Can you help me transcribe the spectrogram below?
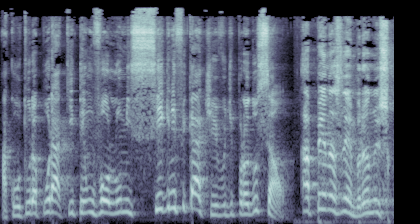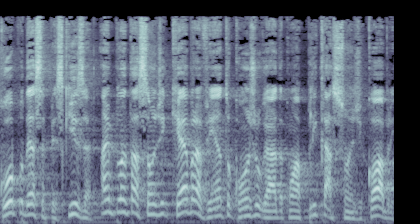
a cultura por aqui tem um volume significativo de produção. Apenas lembrando o escopo dessa pesquisa, a implantação de quebra-vento conjugada com aplicações de cobre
